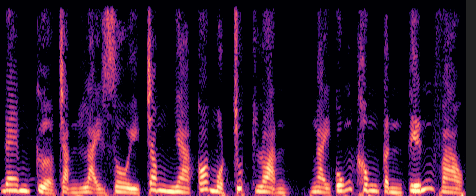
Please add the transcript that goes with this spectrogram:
đem cửa chặn lại rồi trong nhà có một chút loạn, ngài cũng không cần tiến vào.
